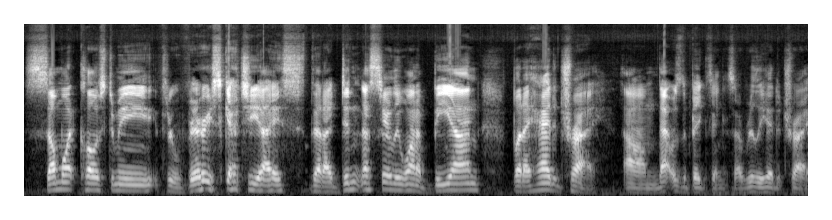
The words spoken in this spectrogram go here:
somewhat close to me through very sketchy ice that i didn't necessarily want to be on but i had to try um, that was the big thing is I really had to try.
